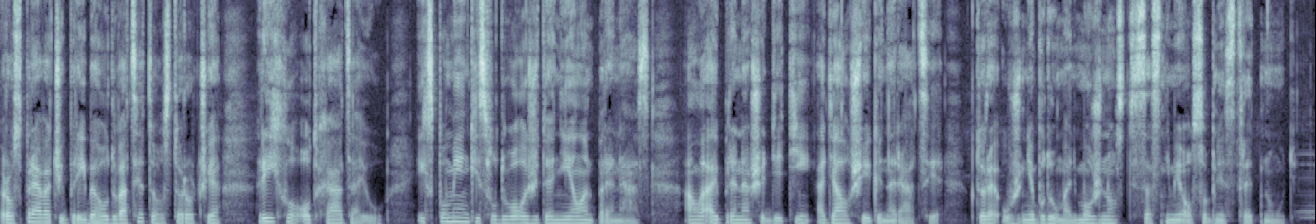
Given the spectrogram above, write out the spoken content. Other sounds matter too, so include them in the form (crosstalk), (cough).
Rozprávači príbehov 20. storočia rýchlo odchádzajú. Ich spomienky sú dôležité nielen pre nás, ale aj pre naše deti a ďalšie generácie, ktoré už nebudú mať možnosť sa s nimi osobne stretnúť.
